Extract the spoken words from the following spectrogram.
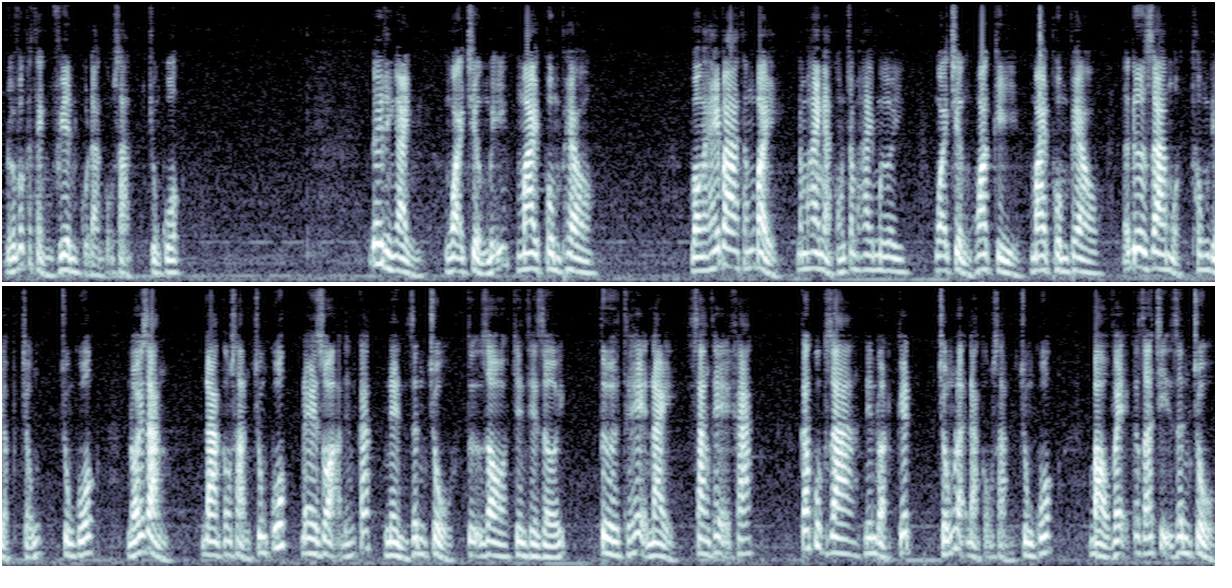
đối với các thành viên của Đảng Cộng sản Trung Quốc. Đây là hình ảnh Ngoại trưởng Mỹ Mike Pompeo. Vào ngày 23 tháng 7 năm 2020, Ngoại trưởng Hoa Kỳ Mike Pompeo đã đưa ra một thông điệp chống Trung Quốc, nói rằng Đảng Cộng sản Trung Quốc đe dọa đến các nền dân chủ tự do trên thế giới. Từ thế hệ này sang thế hệ khác, các quốc gia nên đoàn kết chống lại Đảng Cộng sản Trung Quốc, bảo vệ các giá trị dân chủ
